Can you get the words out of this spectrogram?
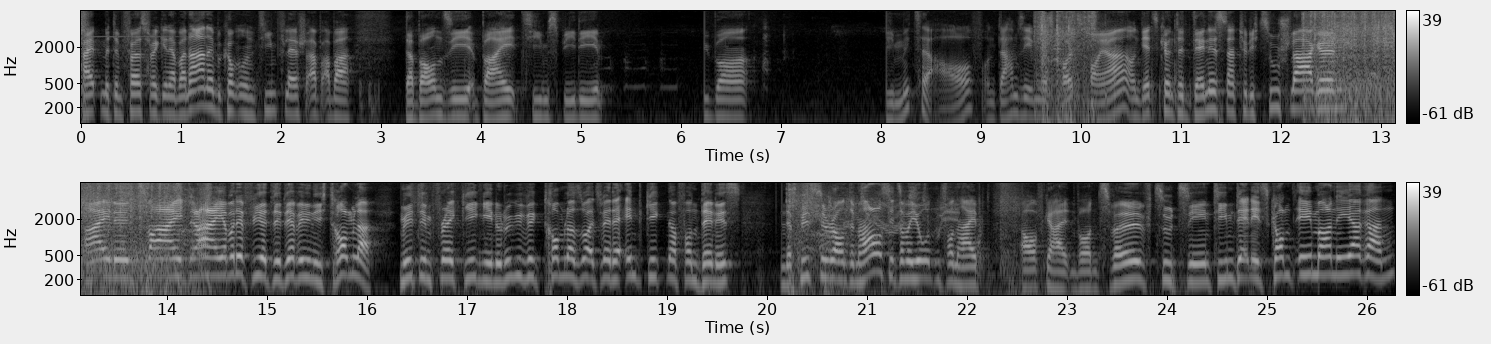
Hype mit dem First Track in der Banane, bekommt noch einen Team Flash ab, aber da bauen sie bei Team Speedy über die Mitte auf. Und da haben sie eben das Kreuzfeuer. Und jetzt könnte Dennis natürlich zuschlagen. Einen, zwei, drei, aber der vierte, der will nicht. Trommler mit dem Frag gegen ihn. Und irgendwie wirkt Trommler so, als wäre der Endgegner von Dennis. In der Pistol Round im Haus, jetzt aber hier unten von Hype aufgehalten worden. 12 zu 10. Team Dennis kommt immer näher ran.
